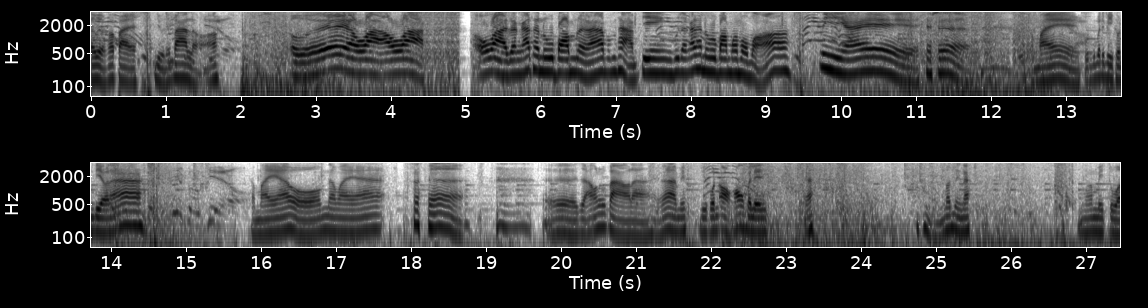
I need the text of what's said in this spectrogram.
ระเบิดเข้าไปอยู่ในบ้านเหรอ เอ้ยเอาว่ะเอาว่ะเอาว่ะจะงัดธนูบอมเหรอนะผมถามจริง คุณจะงัดธนูบอมกับผมเหรอนี่ไงทำไมคุณก็ไม่ได้มีคนเดียวนะทำไมอะผมทำไมอะเออจะเอาหรือเปล่าล่ะเห็นว่ามีมีคนออกห้องไปเลยนะอื้อหือแป๊บนึงนะมันมีตัว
